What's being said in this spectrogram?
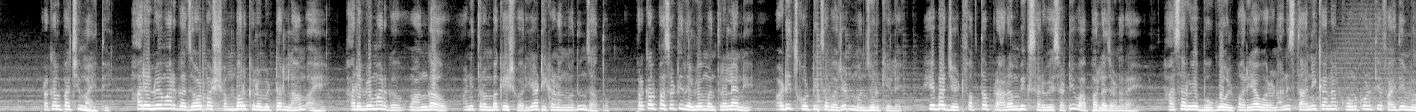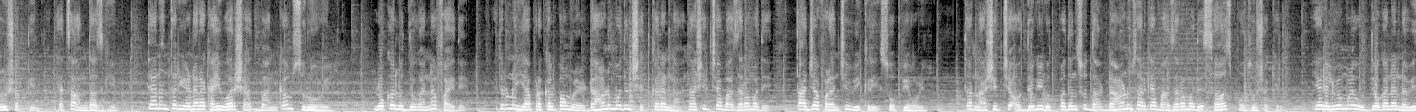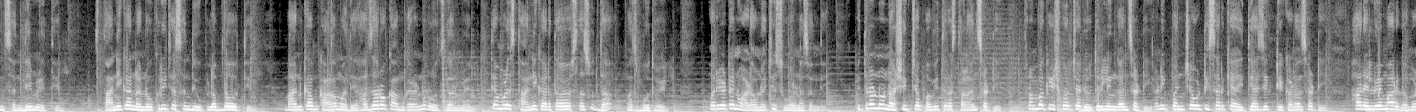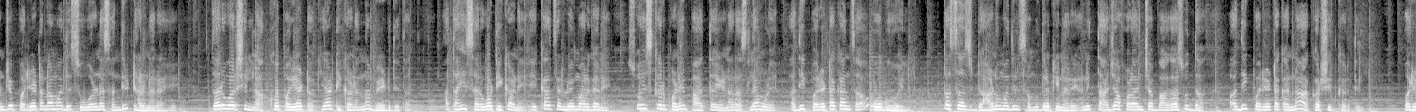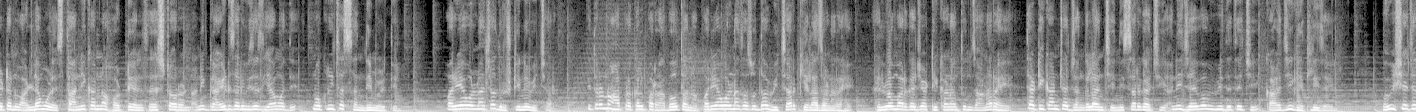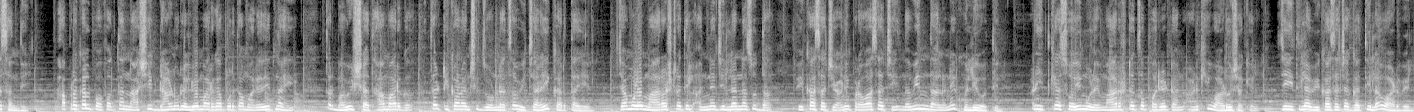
प्रकल्पाची माहिती. हा रेल्वे मार्ग जवळपास शंभर किलोमीटर लांब आहे. हा रेल्वे मार्ग वांगाव आणि त्र्यंबकेश्वर या ठिकाणांमधून जातो. प्रकल्पासाठी रेल्वे मंत्रालयाने अडीच कोटीचं बजेट मंजूर केले हे बजेट फक्त प्रारंभिक सर्वेसाठी वापरलं जाणार आहे. हा सर्वे भूगोल पर्यावरण आणि स्थानिकांना कोणकोणते फायदे मिळू शकतील याचा अंदाज घेईल. त्यानंतर येणाऱ्या काही वर्षात बांधकाम सुरू होईल. लोकल उद्योगांना फायदे. मित्रांनो या प्रकल्पामुळे डहाणूमधील शेतकऱ्यांना नाशिकच्या बाजारामध्ये ताज्या फळांची विक्री सोपी होईल. तर नाशिकचे औद्योगिक उत्पादन सुद्धा डहाणूसारख्या बाजारामध्ये सहज पोहोचू शकेल. या रेल्वेमुळे उद्योगांना नवीन संधी मिळतील. स्थानिकांना नोकरीच्या संधी उपलब्ध होतील. बांधकाम काळामध्ये हजारो कामगारांना रोजगार मिळेल. त्यामुळे स्थानिक अर्थव्यवस्था सुद्धा मजबूत होईल. पर्यटन वाढवण्याची सुवर्ण संधी. मित्रांनो नाशिकच्या पवित्र स्थळांसाठी त्र्यंबकेश्वरच्या ज्योतिर्लिंगांसाठी आणि पंचवटीसारख्या ऐतिहासिक ठिकाणांसाठी हा रेल्वे मार्ग म्हणजे पर्यटनामध्ये सुवर्ण संधी ठरणार आहे. दरवर्षी लाखो पर्यटक या ठिकाणांना भेट देतात. आता ही सर्व ठिकाणे एकाच रेल्वे मार्गाने सोयीस्करपणे पाहता येणार असल्यामुळे अधिक पर्यटकांचा ओघ होईल. तसंच डहाणूमधील समुद्रकिनारे आणि ताज्या फळांच्या बागासुद्धा अधिक पर्यटकांना आकर्षित करतील. पर्यटन वाढल्यामुळे स्थानिकांना हॉटेल्स रेस्टॉरंट आणि गाईड सर्व्हिसेस यामध्ये नोकरीच्या संधी मिळतील. पर्यावरणाच्या दृष्टीने विचार. मित्रांनो हा प्रकल्प राबवताना पर्यावरणाचा सुद्धा विचार केला जाणार आहे. रेल्वे मार्ग ज्या ठिकाणातून जाणार आहे. त्या ठिकाणच्या जंगलांची निसर्गाची आणि जैवविविधतेची काळजी घेतली जाईल. भविष्याच्या संधी. हा प्रकल्प फक्त नाशिक डहाणू रेल्वे मार्गापुरता मर्यादित नाही तर भविष्यात हा मार्ग इतर ठिकाणांशी जोडण्याचा विचारही करता येईल. ज्यामुळे महाराष्ट्रातील अन्य जिल्ह्यांना सुद्धा विकासाची आणि प्रवासाची नवीन दालने खुली होतील आणि इतक्या सोयीमुळे महाराष्ट्राचं पर्यटन आणखी वाढू शकेल जे इथल्या विकासाच्या गतीला वाढवेल.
